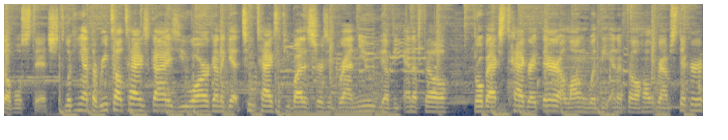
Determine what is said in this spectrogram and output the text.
double stitched. Looking at the retail tags, guys, you are going to get two tags if you buy this jersey brand new. You have the NFL throwbacks tag right there along with the NFL hologram sticker.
